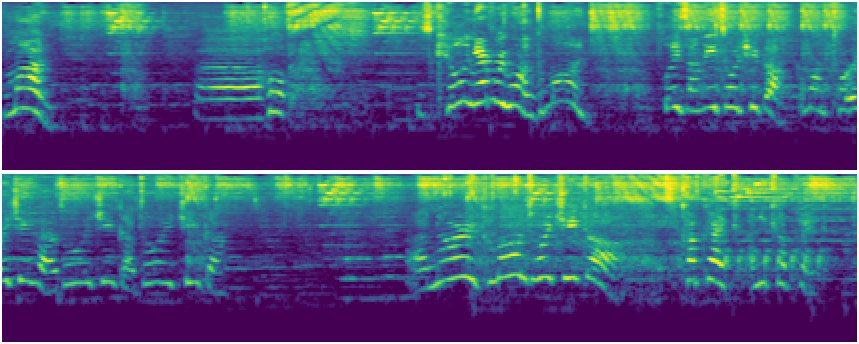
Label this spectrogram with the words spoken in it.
Come on. Uh, Hook. He's killing everyone. Come on. Please, I need Toy Chica. Come on, Toy Chica, Toy Chica, Toy Chica. Uh, no, come on, Toy Chica. Cupcake. I need cupcake.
